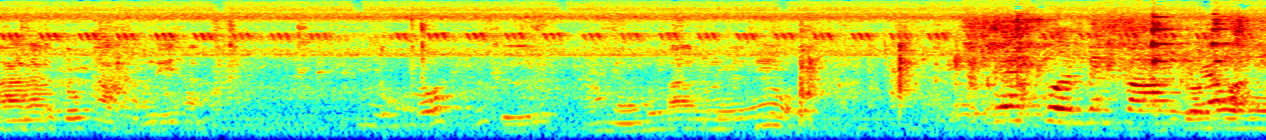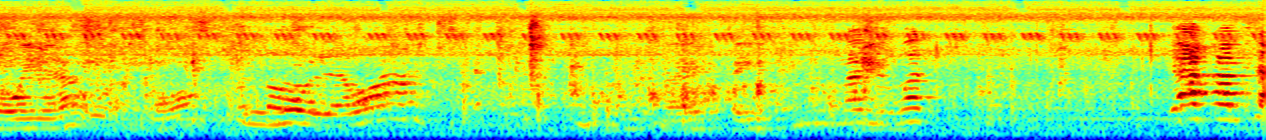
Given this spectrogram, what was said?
อ่าน้ำซุปอะตรงนี้อะถือหมูไม่มีแล้วเรื่องเฟิร์นเป็นกองโดนแล้วขโมยแล้วโตแล้วอะไปไปหมายถึงว่าอยากทำใจ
